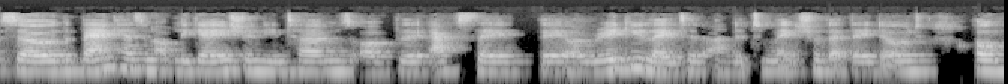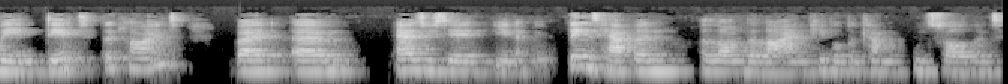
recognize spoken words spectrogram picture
So the bank has an obligation in terms of the acts they they are regulated under to make sure that they don't over indebt the client. But um, as you said, you know, things happen along the line. People become insolvent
